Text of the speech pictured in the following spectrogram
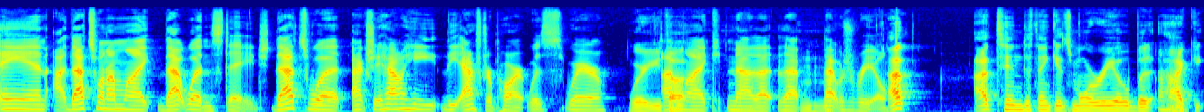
And I, that's when I'm like, that wasn't staged. That's what actually how he the after part was where where you I'm like, no, that that that was real. I I tend to think it's more real, but Uh-huh. I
